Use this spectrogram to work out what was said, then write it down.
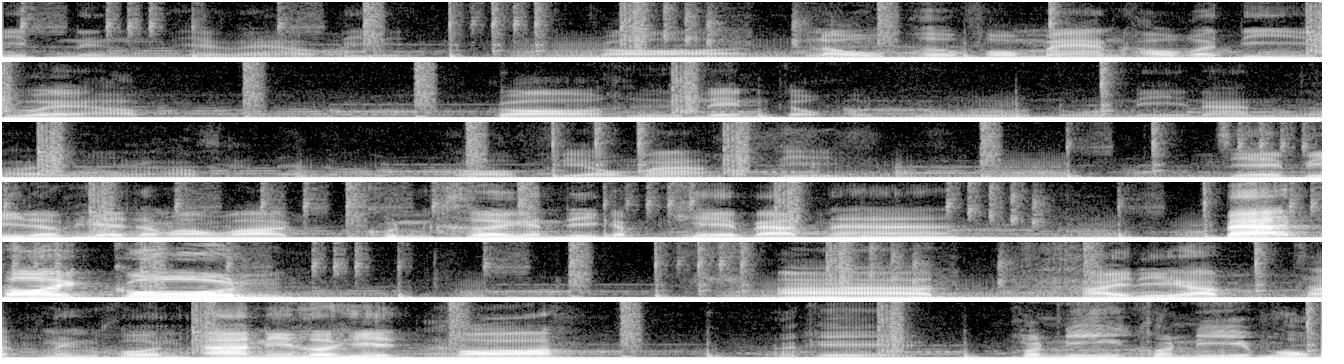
นิดนึงใช่ไหมครับพี่ ก็แล้ว performance เขาก็ดีด้วยครับ ก็คือเล่นกับคนดูนู่นนี่นั่นอะไรอย่างเงี้ยครับ ก็เฟี้ยวมากครับพี่ เจบีเลิฟเฮทต้องบอกว่าคุ้นเคยกันดีกับเคแบทนะฮะแบดบอยกูนอ่าใครดีครับ สักหนึ่งคน อ่านี่โลหิตขอ โอเค คนนี้คนนี้ผม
